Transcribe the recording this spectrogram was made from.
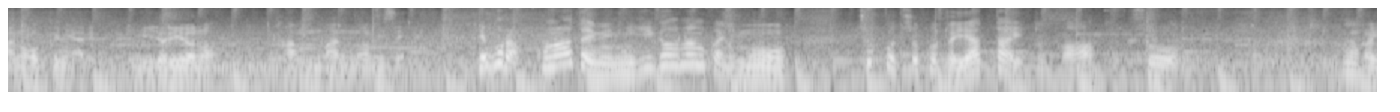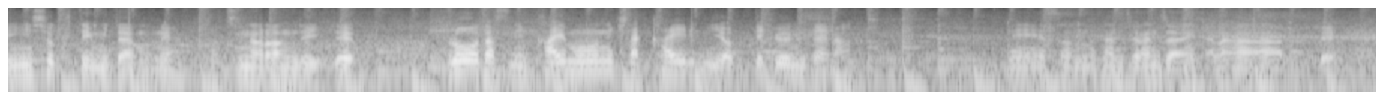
あの奥にある緑色の看板のお店。でほらこの辺りね右側なんかにもちょこちょこと屋台とかそうなんか飲食店みたいなのもね立ち並んでいてロータスに買い物に来た帰りに寄ってくみたいなねそんな感じなんじゃないかなって。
